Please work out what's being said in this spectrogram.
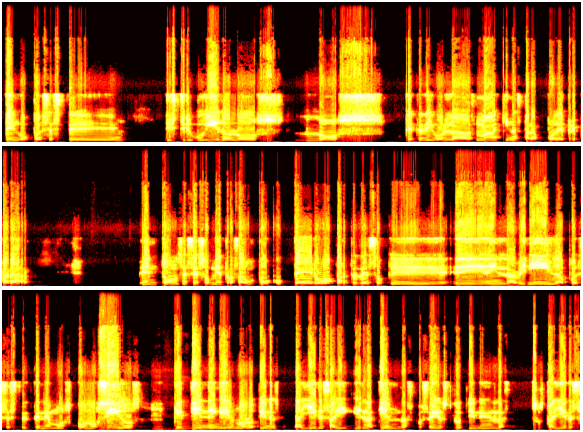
tengo pues este distribuido los los ¿qué te digo? las máquinas para poder preparar. Entonces eso me atrasaba un poco, pero aparte de eso que eh, en la avenida pues este tenemos conocidos que tienen ellos no lo tienen sus talleres ahí en las tiendas, pues ellos lo tienen en las, sus talleres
